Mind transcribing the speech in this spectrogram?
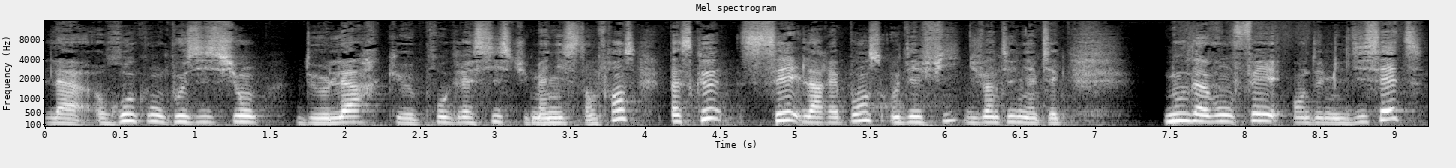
la recomposition de l'arc progressiste humaniste en France, parce que c'est la réponse aux défis du XXIe siècle. Nous avons fait en 2017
